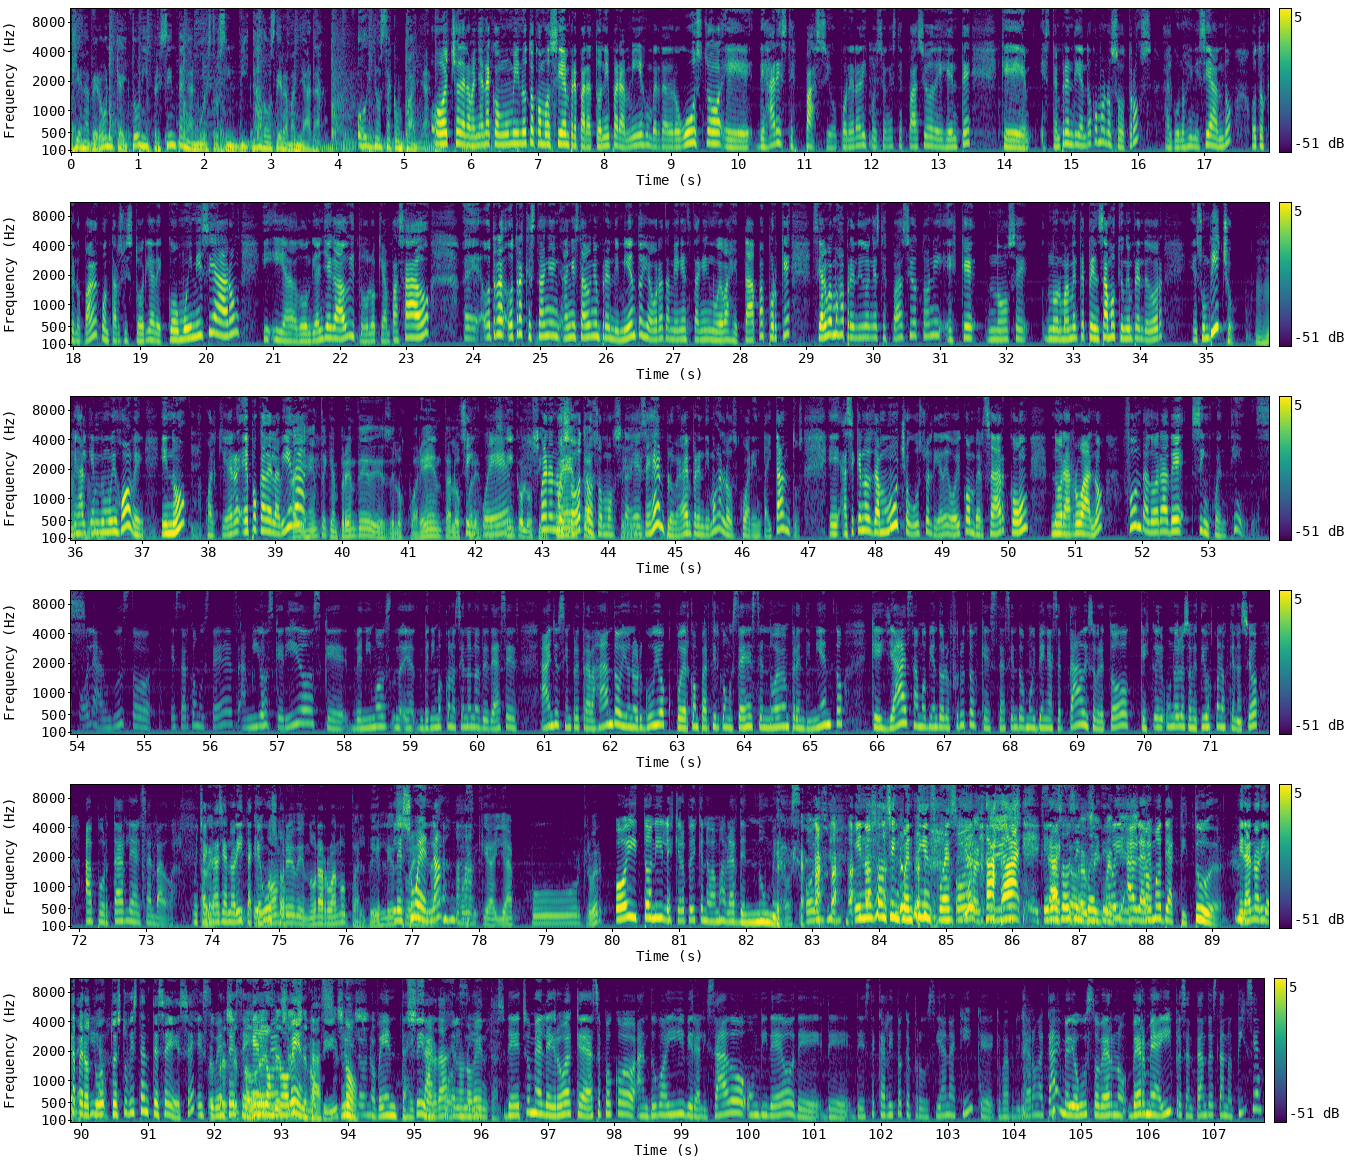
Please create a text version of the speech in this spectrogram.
Diana Verónica y Tony presentan a nuestros invitados de la mañana. Hoy nos acompañan. 8 de la mañana con un minuto como siempre para Tony y para mí es un verdadero gusto eh, dejar este espacio, poner a disposición este espacio de gente que está emprendiendo como nosotros, algunos iniciando, otros que nos van a contar su historia de cómo iniciaron y, a dónde han llegado y todo lo que han pasado. Eh, otras, otras que están en, han estado en emprendimientos y ahora también están en nuevas etapas, porque si algo hemos aprendido en este espacio, Tony, es que no se normalmente pensamos que un emprendedor es un bicho. es alguien muy joven. Y no, a cualquier época de la vida. Hay gente que emprende desde los 40, los 45, los 50. Bueno, nosotros somos ese ejemplo, ¿verdad? Emprendimos a los cuarenta y tantos. Eh, así que nos da mucho gusto el día de hoy conversar con Nora Ruano, fundadora de Cincuentins. Hola, un gusto estar con ustedes, amigos queridos que venimos eh, venimos conociéndonos desde hace años, siempre trabajando y un orgullo poder compartir con ustedes este nuevo emprendimiento que ya estamos viendo los frutos, que está siendo muy bien aceptado y sobre todo que es uno de los objetivos con los que nació aportarle a El Salvador. Muchas gracias, Norita, qué gusto. El nombre de Nora Ruano tal vez le, suena, porque allá por, quiero ver. Hoy, Tony, les quiero pedir que nos vamos a hablar de números. Hoy, y no son cincuentins, pues. y no son cincuentins. Hoy hablaremos de actitud. Mira, Norita, pero tú, tú estuviste en TCS. Estuve en TCS. En los noventas. No. En los noventas, Sí, ¿verdad? En los noventas. De hecho, me alegró que hace poco anduvo ahí viralizado un video de, de, de este carrito que producían aquí, que, que fabricaron acá, y me dio gusto verno, verme ahí presentando esta noticia.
